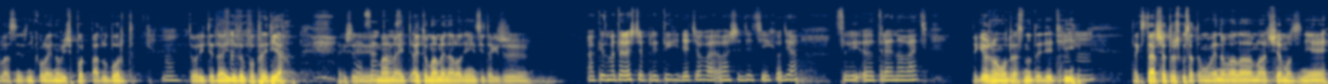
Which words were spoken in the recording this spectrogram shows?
vlastne vznikol aj nový šport paddleboard, no. ktorý teda ide do popredia. takže ja máme, aj, aj to máme na lodenici, takže A keď sme teda ešte pri tých deťoch, va- vaše deti chodia cvi, e, trénovať. Tak ja už mám odrasnuté deti. Mm-hmm. Tak staršia trošku sa tomu venovala, mladšia moc nie.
